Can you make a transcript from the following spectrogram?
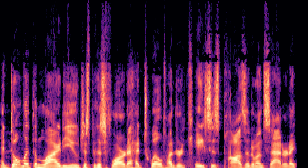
And don't let them lie to you just because Florida had 1,200 cases positive on Saturday.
